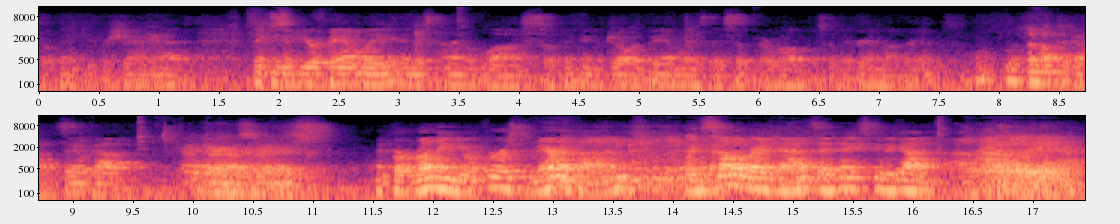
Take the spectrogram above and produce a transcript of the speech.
So thank you for sharing that. Thinking of your family in this time of loss. So thinking of Joe and family as they said farewell to their grandmother. Lift them up to God. Say, oh God. Hear our prayers. And for running your first marathon, we celebrate that and say thanks be to God. Hallelujah.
